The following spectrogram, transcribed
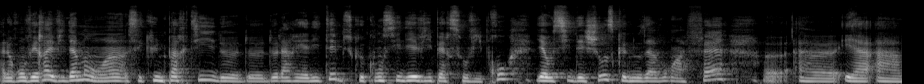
Alors on verra évidemment, hein, c'est qu'une partie de, la réalité, puisque concilier vie perso, vie pro, il y a aussi des choses que nous avons à faire euh, euh, et à,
